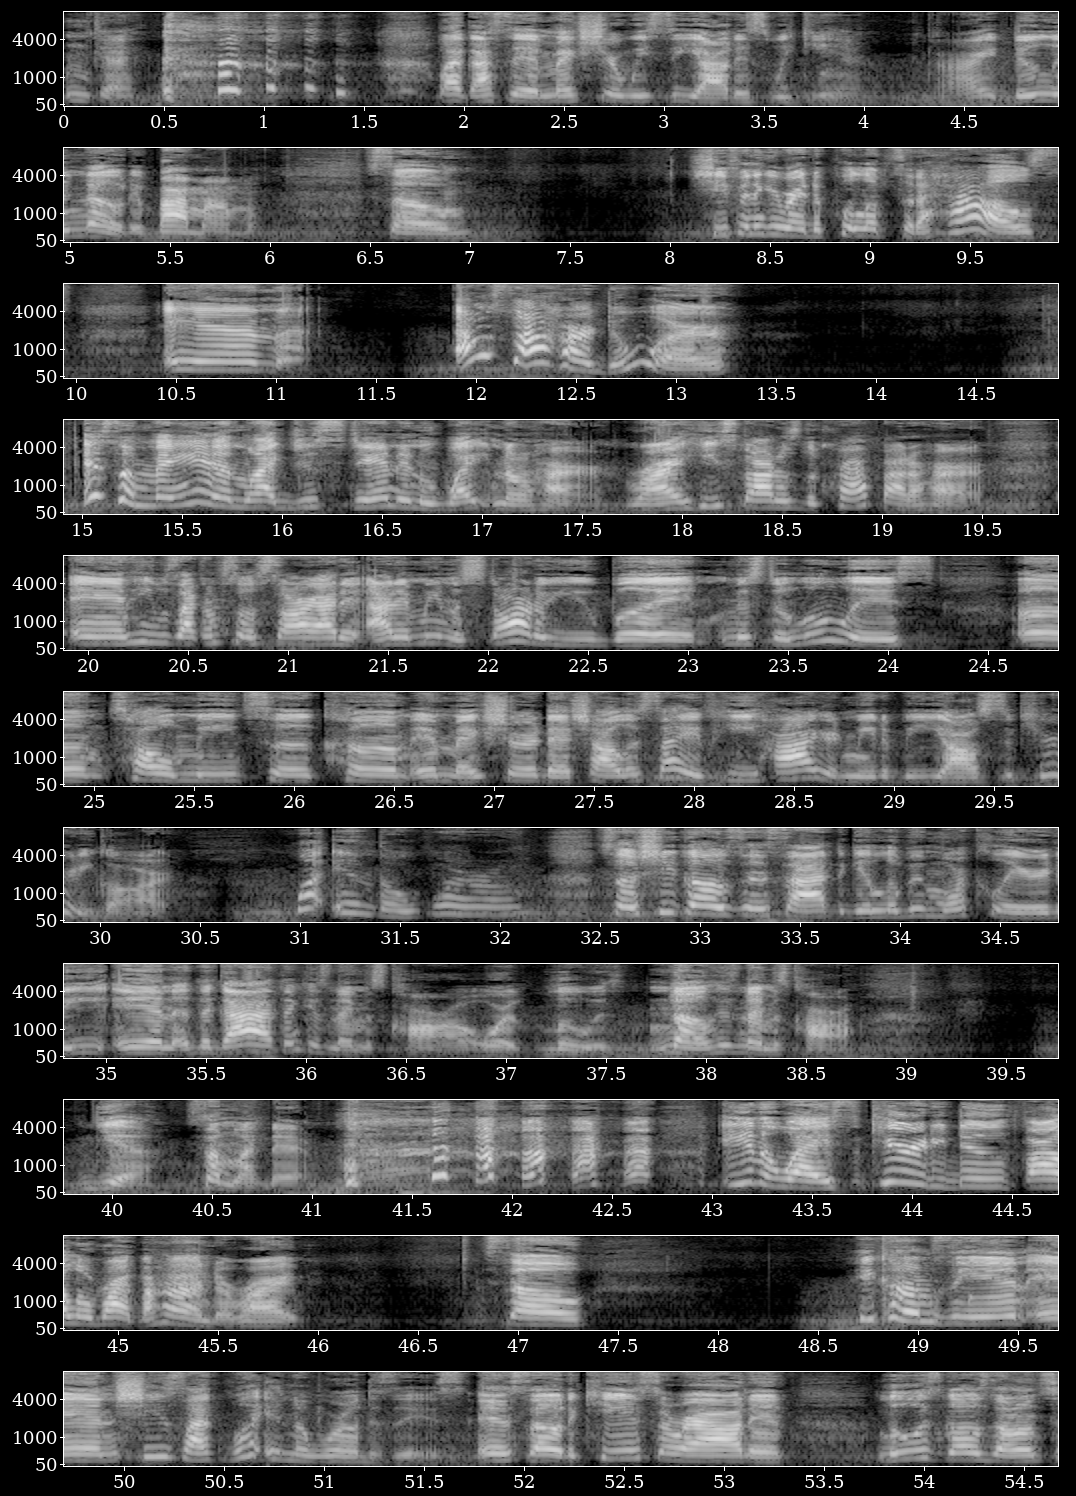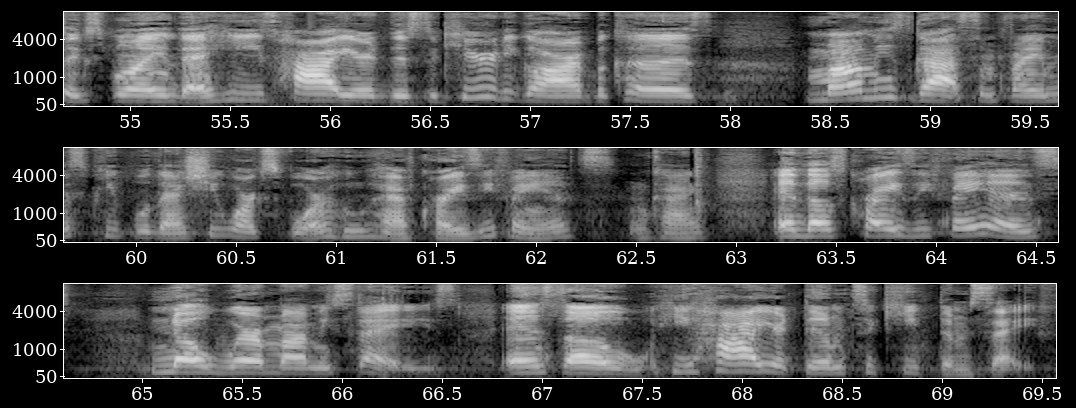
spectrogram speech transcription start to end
Okay. like I said, make sure we see y'all this weekend. All right, duly noted. Bye, mama. So she finna get ready to pull up to the house, and outside her door, it's a man like just standing waiting on her. Right? He startles the crap out of her, and he was like, "I'm so sorry. I didn't. I didn't mean to startle you, but Mr. Lewis." Um, told me to come and make sure that y'all are safe. He hired me to be y'all's security guard what in the world? So she goes inside to get a little bit more clarity. And the guy, I think his name is Carl or Lewis. No, his name is Carl. Yeah, something like that. Either way, security dude follow right behind her, right? So he comes in and she's like, What in the world is this? And so the kids are out and Lewis goes on to explain that he's hired the security guard because Mommy's got some famous people that she works for who have crazy fans, okay? And those crazy fans know where mommy stays. And so he hired them to keep them safe,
